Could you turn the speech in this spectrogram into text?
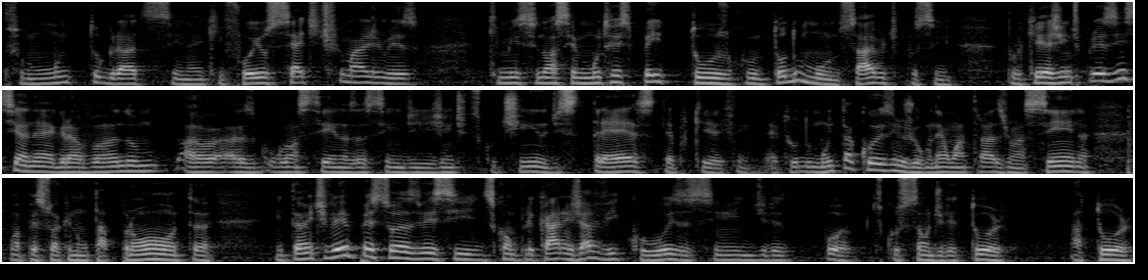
sou muito grato, assim, né? Que foi o set de filmagem mesmo. Que me ensinou a ser muito respeitoso com todo mundo, sabe? Tipo assim. Porque a gente presencia, né? Gravando algumas cenas, assim, de gente discutindo, de estresse, até porque, enfim, é tudo muita coisa em jogo, né? Um atraso de uma cena, uma pessoa que não tá pronta. Então a gente vê pessoas às vezes se descomplicarem, já vi coisas assim, dire... pô, discussão diretor, ator,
